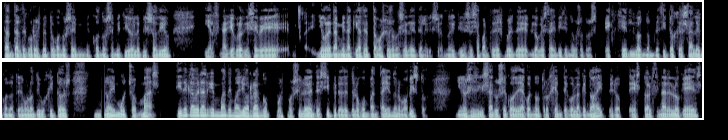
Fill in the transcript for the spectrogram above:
tan tarde con respecto cuando se, cuando se emitió el episodio y al final yo creo que se ve, yo creo que también aquí aceptamos que es una serie de televisión, ¿no? Y tienes esa parte después de lo que estáis diciendo vosotros. Es que los nombrecitos que salen cuando tenemos los dibujitos, no hay muchos más. ¿Tiene que haber alguien más de mayor rango? Pues posiblemente sí, pero desde luego en pantalla no lo hemos visto. Yo no sé si Saru se codea con otra gente con la que no hay, pero esto al final es lo que es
